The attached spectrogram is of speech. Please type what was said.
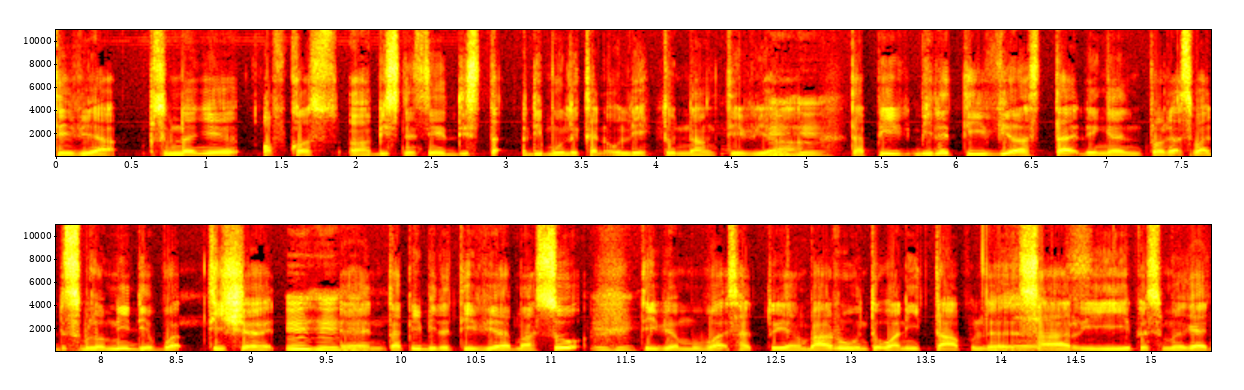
Tivia Sebenarnya Of course uh, Bisnes ni di start, Dimulakan oleh Tunang Tivia mm-hmm. Tapi Bila Tivia start dengan Produk sebab sebelum ni Dia buat t-shirt mm-hmm. kan? Tapi bila Tivia masuk mm-hmm. Tivia membuat satu yang baru Untuk wanita pula Yes. Sari apa semua kan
